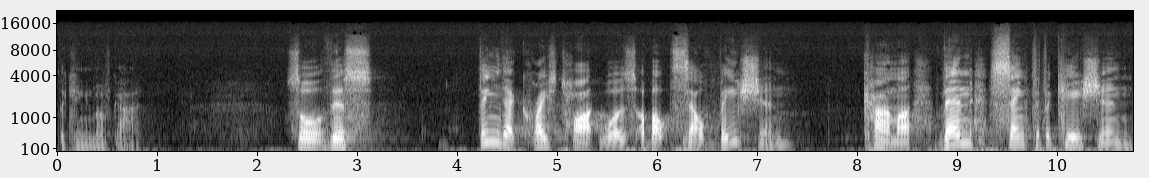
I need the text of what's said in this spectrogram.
the kingdom of God. So, this thing that Christ taught was about salvation, comma, then sanctification,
